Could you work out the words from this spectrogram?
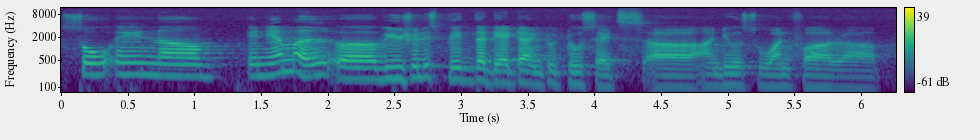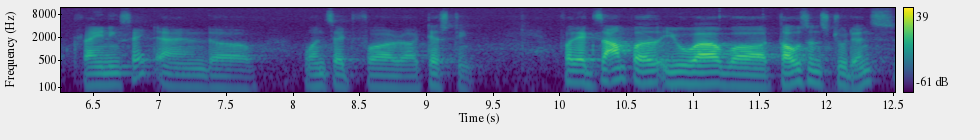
So, in, uh, in ML uh, we usually split the data into two sets uh, and use one for uh, training set and uh, one set for testing. For example, you have 1000 students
